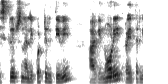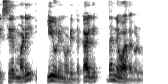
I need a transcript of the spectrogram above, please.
ಡಿಸ್ಕ್ರಿಪ್ಷನಲ್ಲಿ ಕೊಟ್ಟಿರ್ತೀವಿ. ಹಾಗೆ ನೋಡಿ ರೈತರಿಗೆ ಶೇರ್ ಮಾಡಿ ಈ ವಿಡಿಯೋ ನೋಡಿದ್ದಕ್ಕಾಗಿ ಧನ್ಯವಾದಗಳು.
